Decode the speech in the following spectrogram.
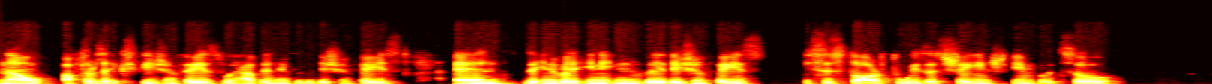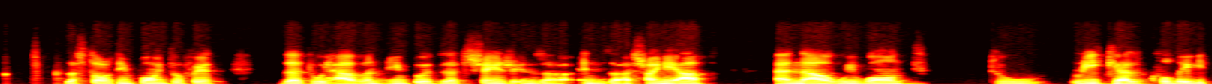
Now, after the execution phase, we have an invalidation phase, and the inval in invalidation phase is to start with a changed input. So the starting point of it that we have an input that changed in the in the Shiny app, and now we want to recalculate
